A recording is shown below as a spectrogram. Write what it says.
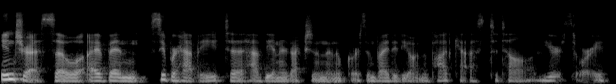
interests. So I've been super happy to have the introduction and of course invited you on the podcast to tell your story.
